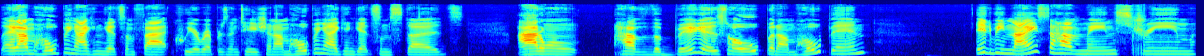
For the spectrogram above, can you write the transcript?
Like I'm hoping I can get some fat queer representation. I'm hoping I can get some studs. I don't have the biggest hope, but I'm hoping. It'd be nice to have mainstream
